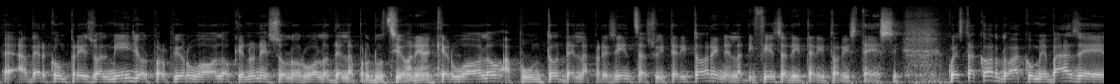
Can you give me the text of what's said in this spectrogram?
eh, aver compreso al meglio il proprio ruolo che non è solo il ruolo della produzione, è anche il ruolo appunto della presenza sui territori nella difesa dei territori stessi. Questo accordo ha come base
